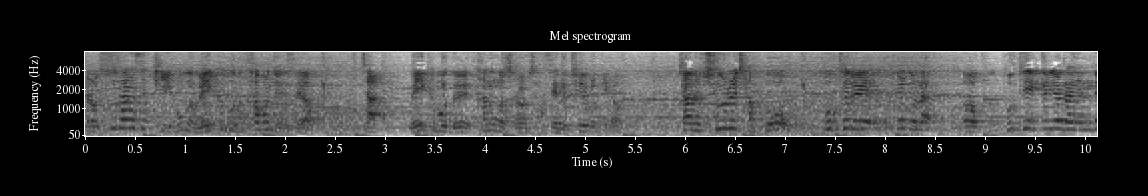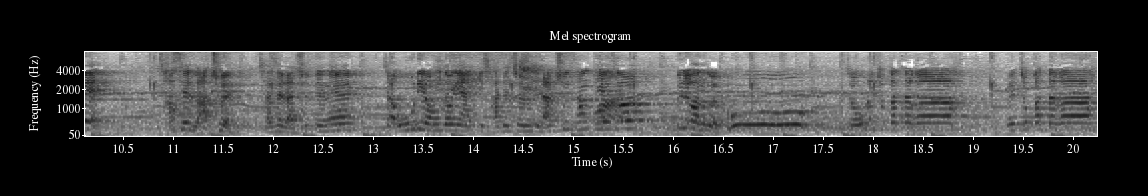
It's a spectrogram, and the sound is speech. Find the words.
여러분 수상 스키 혹은 웨이크보드 타본 적 있어요? 자, 웨이크보드 타는 것처럼 자세를 취해볼게요. 자, 그리고 줄을 잡고 보트를 끌고 나, 어, 보트에 끌려다니는데 자세를 낮춰야 돼요. 자세를 낮출 때는 자, 오리 엉덩이 앉기 자세처럼 이렇게 낮춘 상태에서 끌려가는 거예요. 오! 자, 오른쪽 갔다가 왼쪽 갔다가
